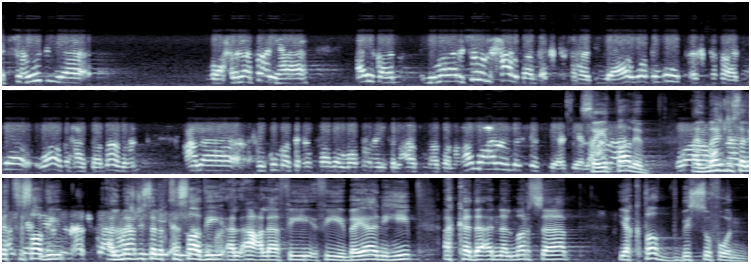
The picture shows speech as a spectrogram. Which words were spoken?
السعودية وحلفائها أيضا يمارسون حربا اقتصادية وضغوط اقتصادية واضحة تماما على حكومة الإنقاذ الوطني في العاصمة صنعاء وعلى المجلس السياسي سيد طالب المجلس الاقتصادي المجلس الاقتصادي الأعلى في في بيانه أكد أن المرسى يكتظ بالسفن.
